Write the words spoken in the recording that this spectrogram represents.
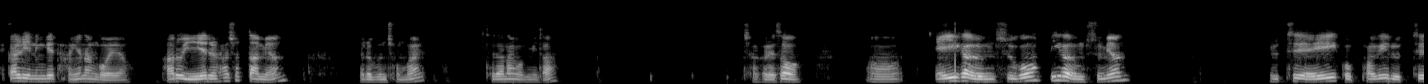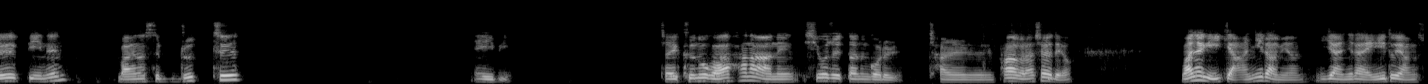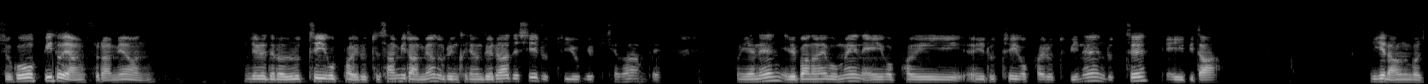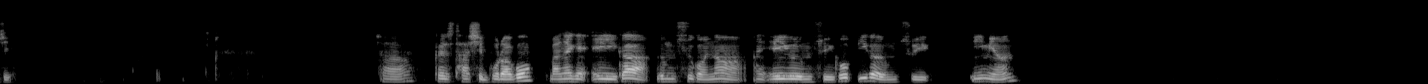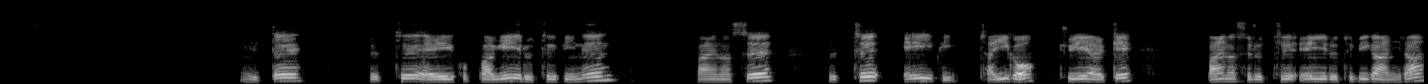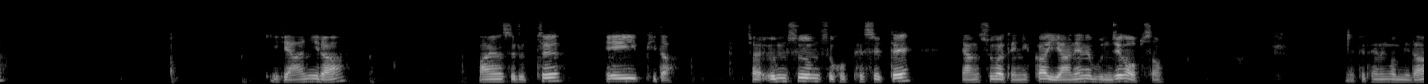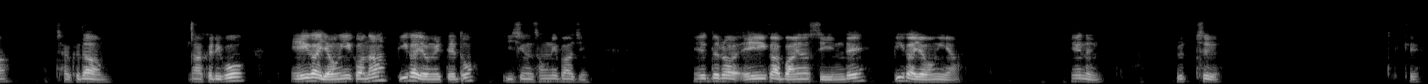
헷갈리는 게 당연한 거예요. 바로 이해를 하셨다면 여러분 정말 대단한 겁니다. 자, 그래서 어, A가 음수고 B가 음수면 루트 A 곱하기 루트 B는 마이너스 루트 AB. 자, 이 근호가 하나 안에 씌워져 있다는 거를 잘 파악을 하셔야 돼요. 만약에 이게 아니라면, 이게 아니라 A도 양수고 B도 양수라면, 예를 들어 루트 2 곱하기 루트 3이라면 우린 그냥 늘 하듯이 루트 6 이렇게 계산하면 돼. 그럼 얘는 일반화 해보면 A 곱하기 A 루트 2 곱하기 루트 B는 루트 AB다. 이게 나오는 거지. 자, 그래서 다시 뭐라고? 만약에 A가 음수거나, 아니 A가 음수이고 B가 음수이면 일때 루트 a 곱하기 루트 b는 마이너스 루트 ab. 자, 이거 주의해야 할 게 마이너스 루트 a 루트 b가 아니라 이게 아니라 마이너스 루트 ab다. 자, 음수 음수 곱했을 때 양수가 되니까 이 안에는 문제가 없어. 이렇게 되는 겁니다. 자, 그 다음. 아, 그리고 A가 0이거나 B가 0일 때도 이 식은 성립하지. 예를 들어 a가 마이너스 2인데 b가 0이야. 얘는 루트 이렇게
